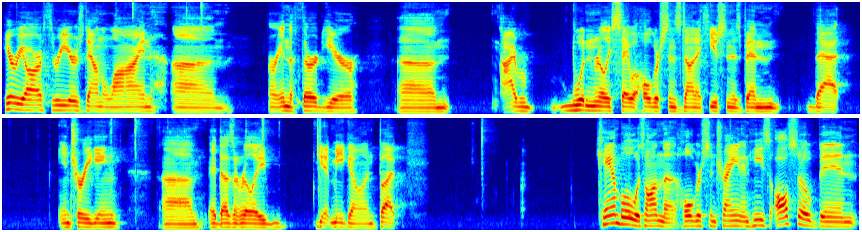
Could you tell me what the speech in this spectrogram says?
Here we are, three years down the line, um, or in the third year. Um, I wouldn't really say what Holgorsen's done at Houston has been that intriguing. Um, it doesn't really get me going, but Campbell was on the Holgorsen train, and he's also been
